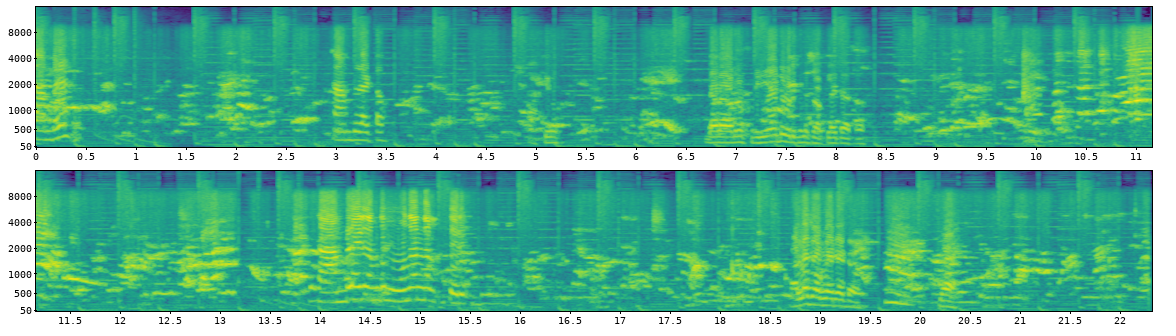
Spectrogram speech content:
സാമ്പിൾ സാമ്പിൾ കേട്ടോ ഇതാണ് അവിടെ ഫ്രീ ആയിട്ട് കൊടുക്കുന്ന ചോക്ലേറ്റ് കേട്ടോ സാമ്പിളായിട്ട് നമുക്ക് മൂന്നെണ്ണം തരും. നല്ല ചോക്ലേറ്റ് കേട്ടോ ദാ.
